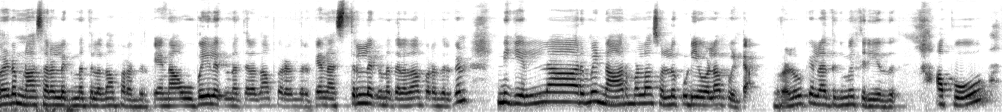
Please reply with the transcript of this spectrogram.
மேடம் நான் சரலக்னத்தில் தான் பிறந்திருக்கேன் நான் உபயலக்னத்தில் தான் பிறந்திருக்கேன் நான் ஸ்திரலக்னத்தில் தான் பிறந்திருக்கேன். இன்றைக்கி எல்லாருமே நார்மலாக சொல்லக்கூடியவளாக போயிட்டா. ஓரளவுக்கு எல்லாத்துக்குமே தெரியுது. அப்போது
